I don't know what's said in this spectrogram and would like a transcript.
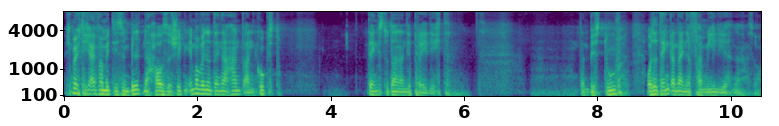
Ich möchte dich einfach mit diesem Bild nach Hause schicken. Immer wenn du deine Hand anguckst, denkst du dann an die Predigt. Dann bist du, oder denk an deine Familie. Ne, so.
